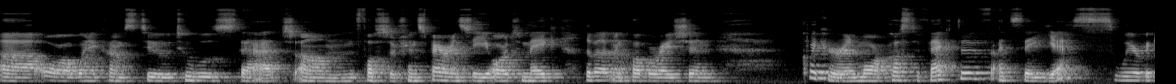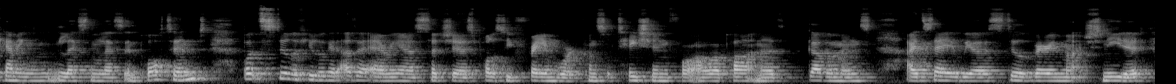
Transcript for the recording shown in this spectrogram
Uh, or when it comes to tools that um, foster transparency or to make development cooperation quicker and more cost effective? I'd say yes. We're becoming less and less important. But still, if you look at other areas such as policy framework, consultation for our partner governments, I'd say we are still very much needed.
